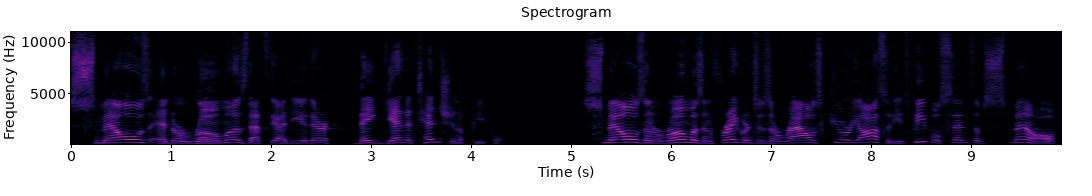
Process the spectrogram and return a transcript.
Smells and aromas, that's the idea there, they get attention of people. Smells and aromas and fragrances arouse curiosity. It's people's sense of smell,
